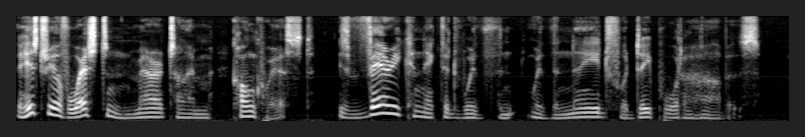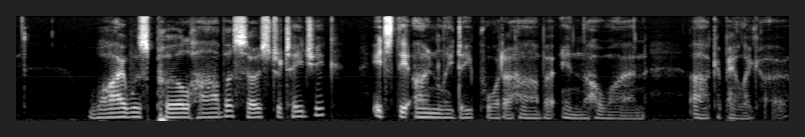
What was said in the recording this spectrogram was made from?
the history of Western maritime conquest is very connected with the, with the need for deep water harbours. Why was Pearl Harbor so strategic? It's the only deep water harbour in the Hawaiian archipelago.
